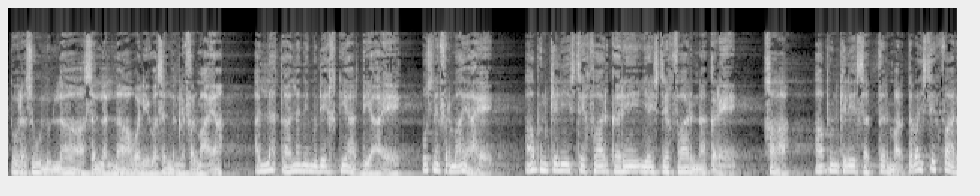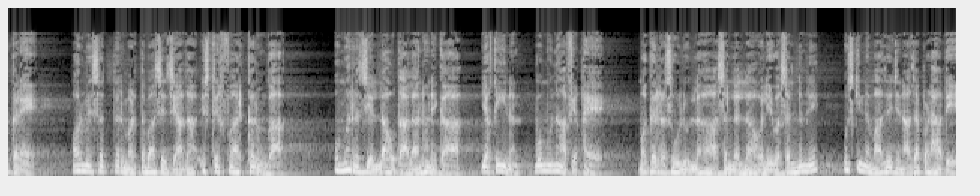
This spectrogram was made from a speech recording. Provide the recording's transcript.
تو رسول اللہ صلی اللہ علیہ وسلم نے فرمایا، اللہ تعالیٰ نے مجھے اختیار دیا ہے۔ اس نے فرمایا ہے آپ ان کے لیے استغفار کریں یا استغفار نہ کریں؟ خواہ، آپ ان کے لیے ستر مرتبہ استغفار کریں اور میں ستر مرتبہ سے زیادہ استغفار کروں گا۔ عمر رضی اللہ تعالیٰ عنہ نے کہا، یقیناً وہ منافق ہے۔ مگر رسول اللہ صلی اللہ علیہ وسلم نے اس کی نماز جنازہ پڑھا دی۔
